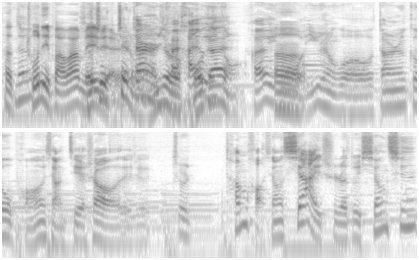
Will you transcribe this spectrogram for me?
他那除你爸妈没别人。这这种但人就是还还有一种，还有一种嗯我遇上过，我当时跟我朋友想介绍的这个，就是他们好像下意识的对相亲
